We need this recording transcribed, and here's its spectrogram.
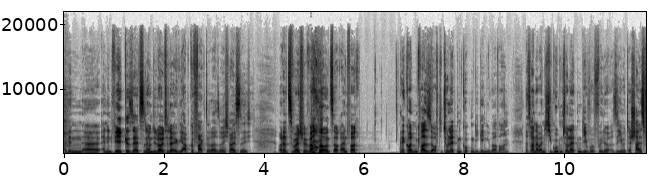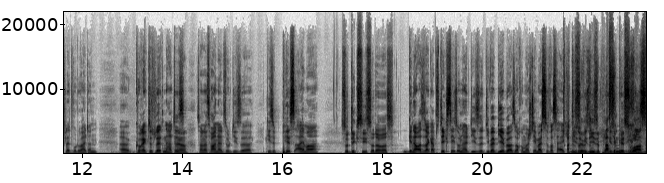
an, den, äh, an den Weg gesetzt und haben die Leute da irgendwie abgefuckt oder so, ich weiß nicht. Oder zum Beispiel waren wir uns auch einfach wir konnten quasi so auf die Toiletten gucken, die gegenüber waren. Das waren aber nicht die guten Toiletten, die, wofür du, also hier mit der Scheißflat, wo du halt dann äh, korrekte Toiletten hattest, ja. sondern das waren halt so diese, diese Pisseimer, so Dixies oder was? Genau, also da gab es Dixies und halt diese, die bei Bierbörse auch immer stehen. Weißt du, was eigentlich Ach, diese, so, so, diese Plastikpissoirs,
